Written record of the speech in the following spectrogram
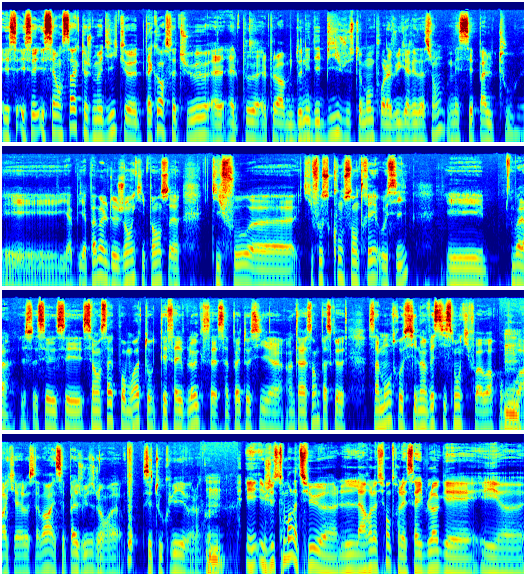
Et c'est- en ça que je me dis que, d'accord, cette UE, elle, elle peut, elle peut leur donner des billes justement pour la vulgarisation, mais c'est pas le tout. Et il y a, il y a pas mal de gens qui pensent euh, qu'il faut, euh, qu'il faut se concentrer aussi. Et voilà, c'est- en ça que pour moi, tes side vlogs, ça, ça peut être aussi euh, intéressant parce que ça montre aussi l'investissement qu'il faut avoir pour Mm. pouvoir acquérir le savoir et c'est pas juste genre, euh, c'est tout cuit, et voilà. quoi. Mm. Et justement là-dessus, euh, la relation entre les side vlogs et, et, euh,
